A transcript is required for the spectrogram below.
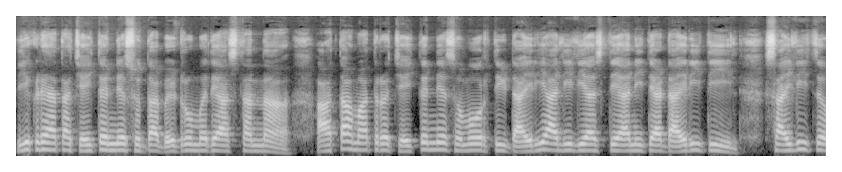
इकडे आता चैतन्यसुद्धा बेडरूममध्ये असताना आता मात्र चैतन्यसमोर ती डायरी आलेली असते आणि त्या डायरीतील सायलीचं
